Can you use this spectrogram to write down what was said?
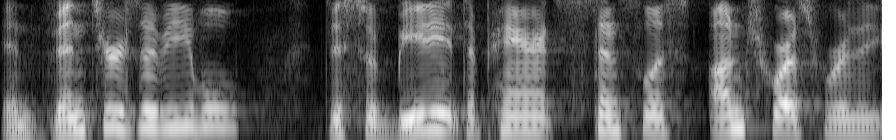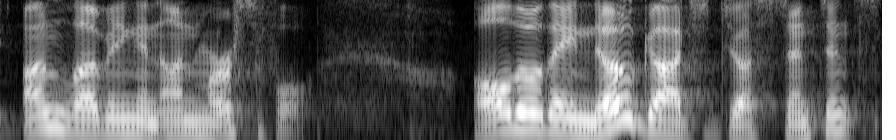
inventors of evil disobedient to parents, senseless, untrustworthy, unloving, and unmerciful. Although they know God's just sentence,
